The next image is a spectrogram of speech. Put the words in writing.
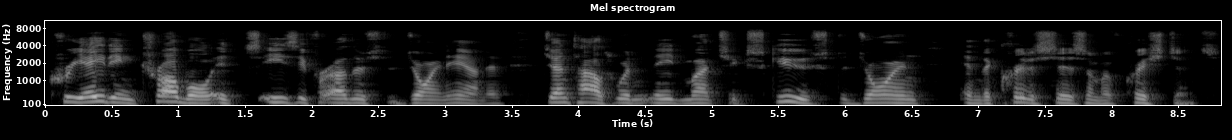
creating trouble, it's easy for others to join in. And Gentiles wouldn't need much excuse to join in the criticism of Christians.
